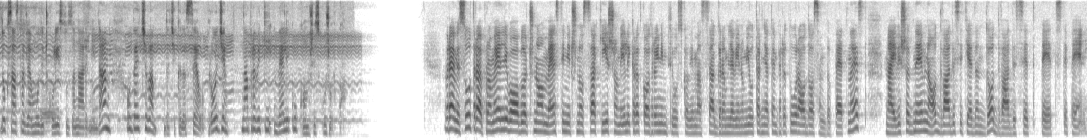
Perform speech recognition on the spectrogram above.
Dok sastavlja muzičku listu za naredni dan, obećava da će kada sve ovo prođe napraviti veliku komšijsku žurku. Vreme sutra promenljivo oblačno, mestimično sa kišom ili kratkotrajnim pljuskovima sa grmljavinom. Jutarnja temperatura od 8 do 15, najviša dnevna od 21 do 25 stepeni.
